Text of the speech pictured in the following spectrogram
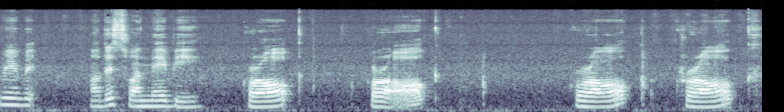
Ribbit. Oh, this one may be croak, croak, croak, croak.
